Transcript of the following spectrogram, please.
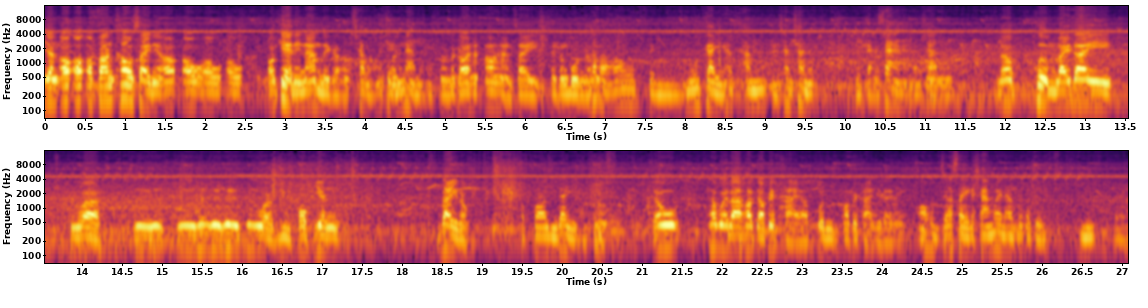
อย่างเอาเอาเอาฟางเข้าใส่เนี่ยเอาเอาเอาเอาเอาแก้ในน้ำเลยครับข้าวของแกงแนะนำนะครับ แล้วก็เอาอาหารใส่ใส่ตรงบนครับแล้วก็เอาเป็นมูลไก่ครับทำเป็นชั้นๆนะครับเป็นการสร้างอาหารธรรมชาติแล้วเพิ่มรายได้คือว่าคือคือคือคือคือคือว่าอยู่พอเพียงได้เนาะพออยู่ได้อยู่ครับ แล้ว ถ้าเวลาเขาจะเอาไปขายครับคนเขาไปขายจะได้ไหมอ๋อผมจะใส่กระชังไว้นะครับแล้วก็จะมีเอ่อ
